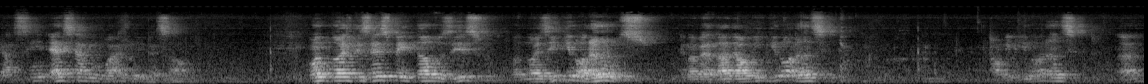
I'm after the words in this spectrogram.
É assim, essa é a linguagem universal. Quando nós desrespeitamos isso, quando nós ignoramos, na verdade há uma ignorância. Há uma ignorância. Né?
